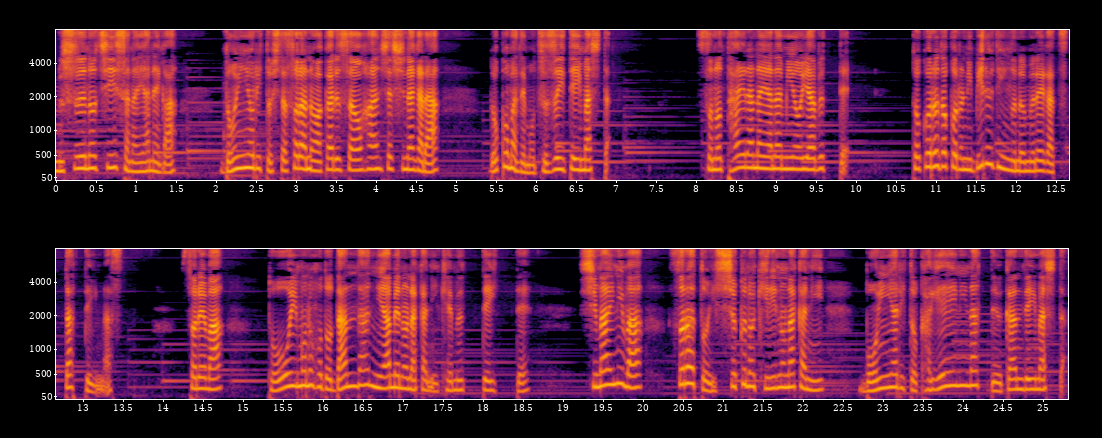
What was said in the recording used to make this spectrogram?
無数の小さな屋根がどんよりとした空の明るさを反射しながらどこまでも続いていました。その平らな柳を破ってところどころにビルディングの群れが突っ立っています。それは遠いものほどだんだんに雨の中に煙っていって、しまいには空と一色の霧の中にぼんやりと影絵になって浮かんでいました。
